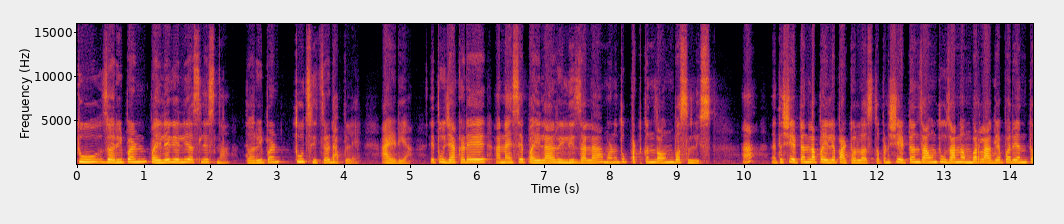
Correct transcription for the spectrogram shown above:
तू जरी पण पहिले गेली असलीस ना तरी पण तूच हिचं ढापले आयडिया. ते तुझ्याकडे अनायसे पहिला रिलीज झाला म्हणून तू पटकन जाऊन बसलीस. हां? नाही तर शेटनला पहिले पाठवलं असतं. पण शेटन जाऊन तुझा नंबर लागेपर्यंत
